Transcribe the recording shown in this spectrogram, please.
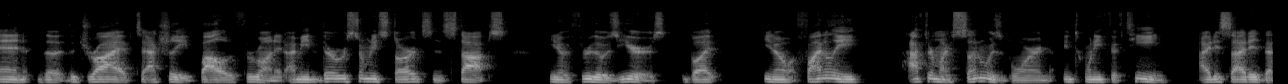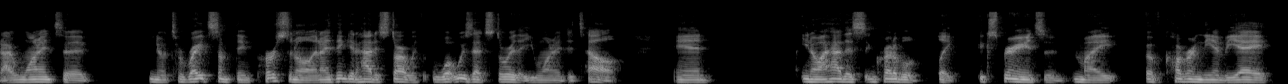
and the the drive to actually follow through on it. I mean there were so many starts and stops you know through those years but you know finally after my son was born in 2015 i decided that i wanted to you know to write something personal and i think it had to start with what was that story that you wanted to tell? And you know i had this incredible like experience of my of covering the nba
